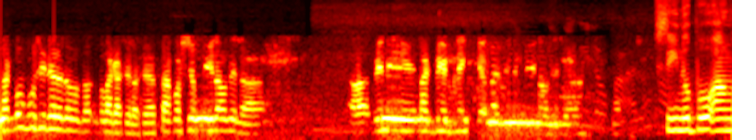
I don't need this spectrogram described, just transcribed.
nagbubusi na daw talaga sila, sir. Tapos yung ilaw nila, uh, bini, nagbi-blink yan na yung ilaw nila. Sino po ang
